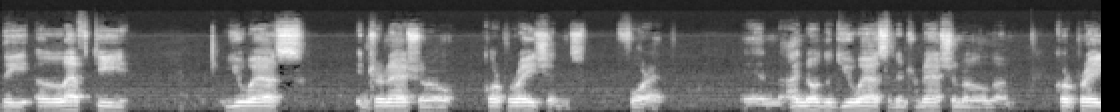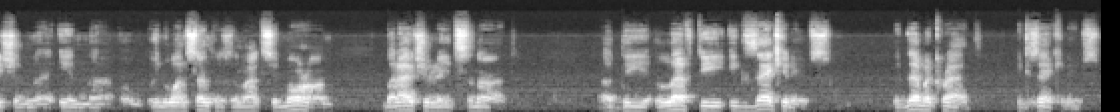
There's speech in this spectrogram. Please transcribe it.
the lefty U.S. international corporations for it. And I know that U.S. and international um, corporation uh, in uh, in one sentence an oxymoron, but actually it's not. Uh, the lefty executives, the Democrat executives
